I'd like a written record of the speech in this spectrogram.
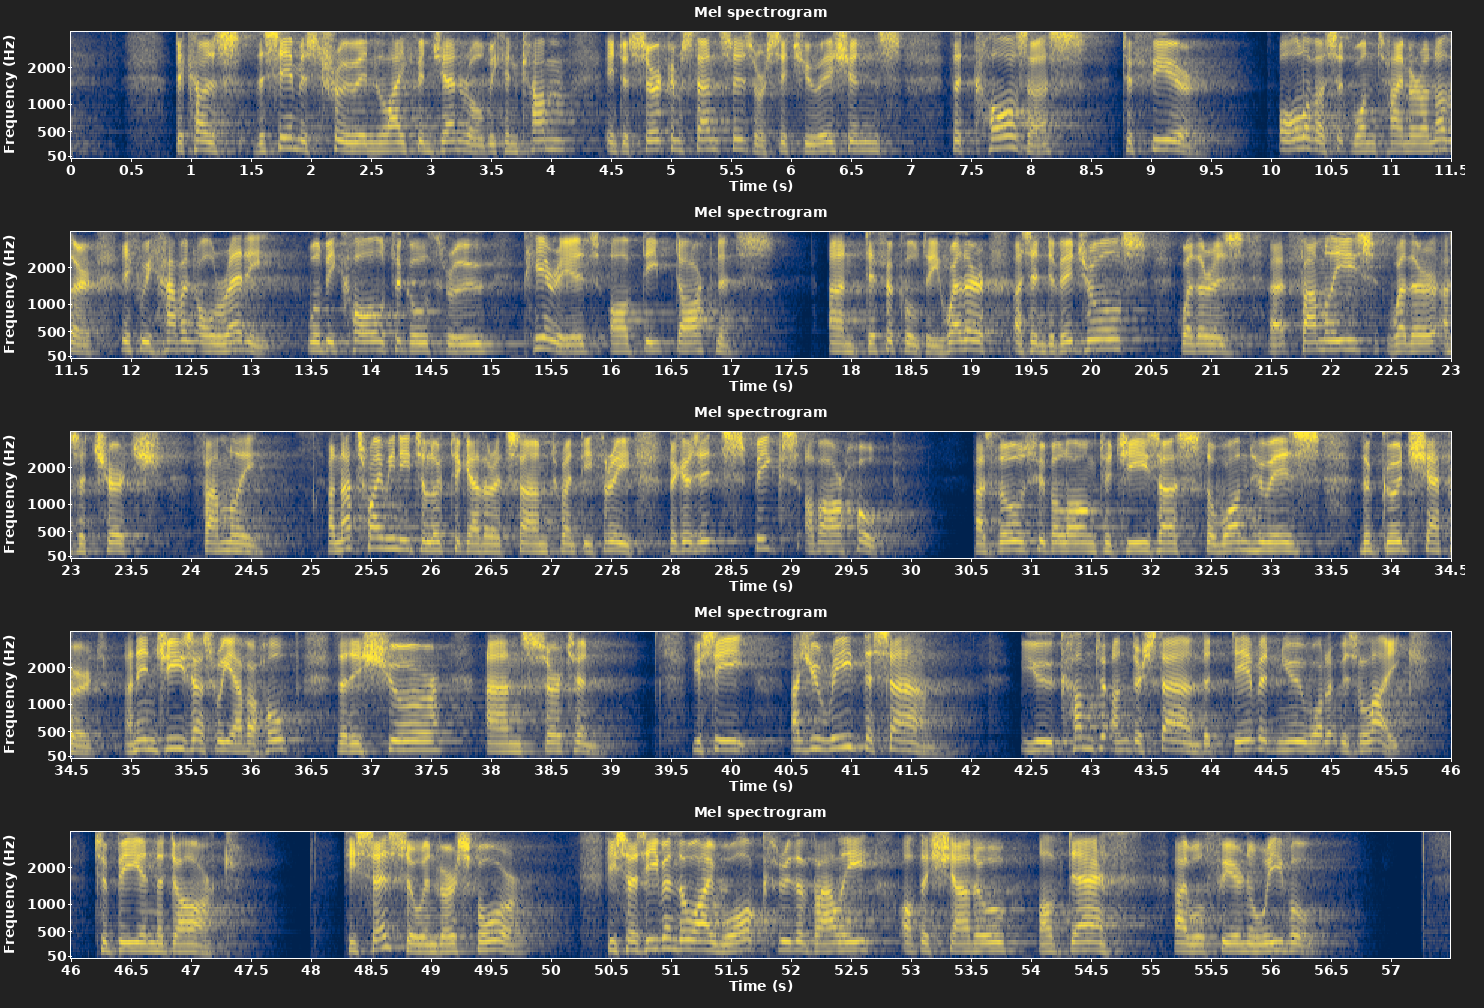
Because the same is true in life in general. We can come into circumstances or situations that cause us to fear. All of us at one time or another, if we haven't already, will be called to go through periods of deep darkness and difficulty, whether as individuals whether as uh, families, whether as a church family. And that's why we need to look together at Psalm 23, because it speaks of our hope as those who belong to Jesus, the one who is the Good Shepherd. And in Jesus, we have a hope that is sure and certain. You see, as you read the psalm, you come to understand that David knew what it was like to be in the dark. He says so in verse 4. He says, Even though I walk through the valley of the shadow of death, I will fear no evil.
